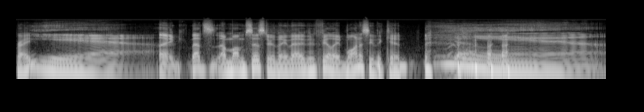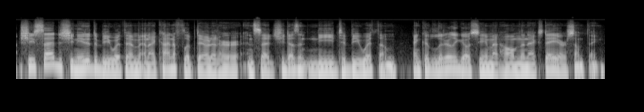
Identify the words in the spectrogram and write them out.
right? yeah. Like, that's a mom sister thing that I didn't feel they'd want to see the kid. Yeah. She said she needed to be with him, and I kind of flipped out at her and said she doesn't need to be with him and could literally go see him at home the next day or something.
